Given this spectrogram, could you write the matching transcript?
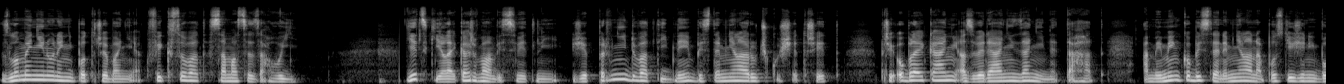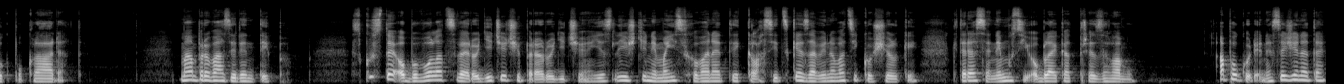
Zlomeninu není potřeba nijak fixovat, sama se zahojí. Dětský lékař vám vysvětlí, že první dva týdny byste měla ručku šetřit, při oblékání a zvedání za ní netahat a miminko byste neměla na postižený bok pokládat. Mám pro vás jeden tip. Zkuste obvolat své rodiče či prarodiče, jestli ještě nemají schované ty klasické zavinovací košilky, které se nemusí oblékat přes hlavu. A pokud je neseženete,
